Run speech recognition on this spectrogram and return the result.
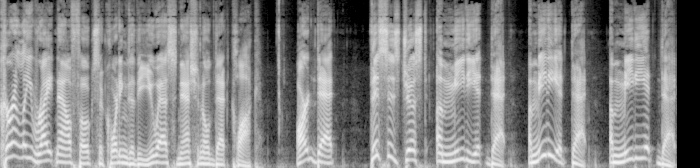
Currently, right now, folks, according to the U.S. national debt clock, our debt, this is just immediate debt. Immediate debt. Immediate debt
